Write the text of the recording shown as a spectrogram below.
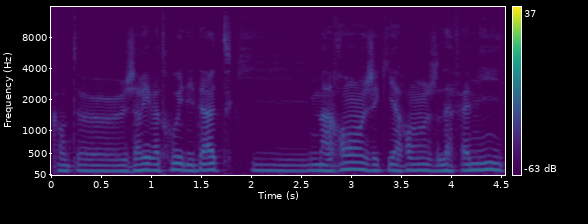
quand euh, j'arrive à trouver des dates qui m'arrangent et qui arrangent la famille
